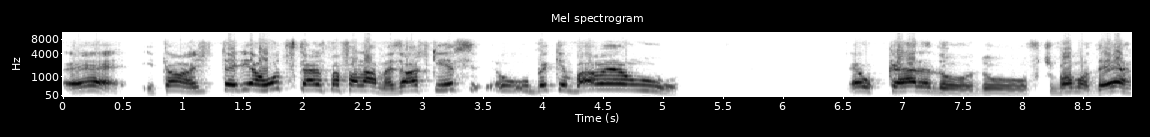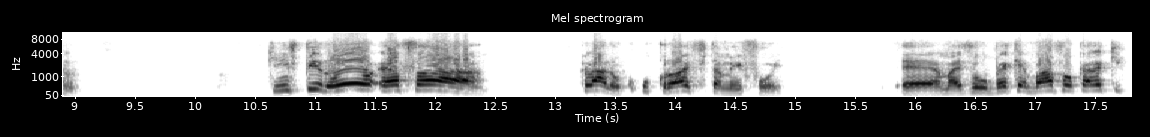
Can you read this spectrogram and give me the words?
É, então a gente teria outros caras para falar, mas eu acho que esse o Beckenbauer é o é o cara do, do futebol moderno que inspirou essa. Claro, o Cruyff também foi. É, mas o Beckenbauer foi o cara que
